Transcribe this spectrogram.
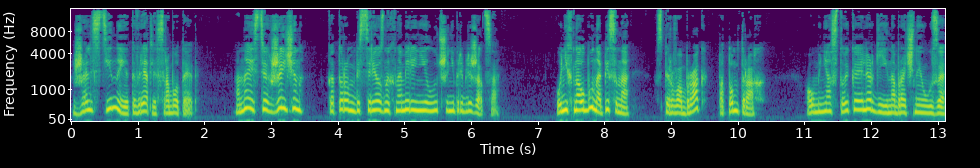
Жаль, с это вряд ли сработает. Она из тех женщин, которым без серьезных намерений лучше не приближаться. У них на лбу написано «сперва брак, потом трах». А у меня стойкая аллергия на брачные узы,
